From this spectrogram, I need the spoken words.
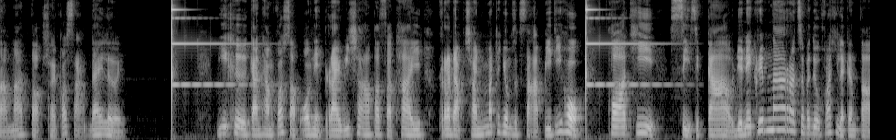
สามารถตอบช้อยข้อ 3 ได้เลยนี่คือการทำข้อสอบโอเน็ตรายวิชาภาษาไทย ระดับชั้นมัธยมศึกษาปีที่ 6 ข้อที่ 49 เดี๋ยวในคลิปหน้าเราจะมาดูข้อที่เหลือกันต่อ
